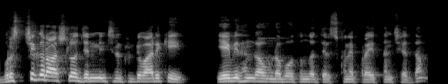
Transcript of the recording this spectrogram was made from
వృశ్చిక రాశిలో జన్మించినటువంటి వారికి ఏ విధంగా ఉండబోతుందో తెలుసుకునే ప్రయత్నం చేద్దాం.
